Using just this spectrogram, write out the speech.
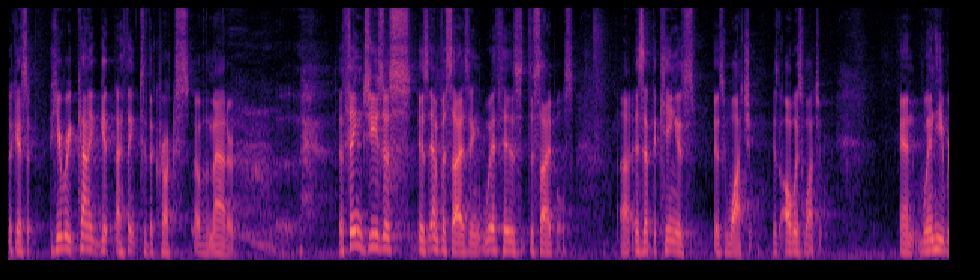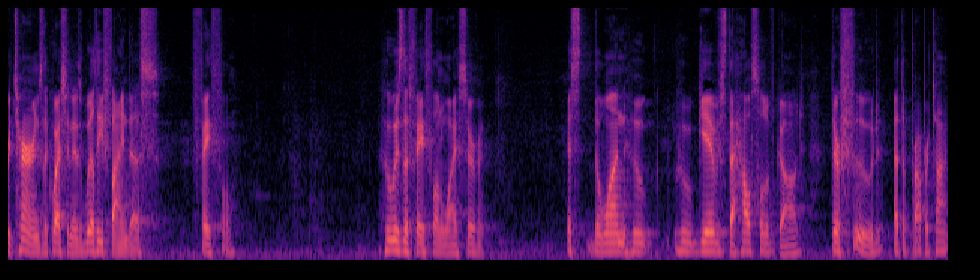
Okay, so here we kind of get, I think, to the crux of the matter. The thing Jesus is emphasizing with his disciples uh, is that the king is, is watching, is always watching. And when he returns, the question is will he find us faithful? Who is the faithful and wise servant? It's the one who, who gives the household of God their food at the proper time.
